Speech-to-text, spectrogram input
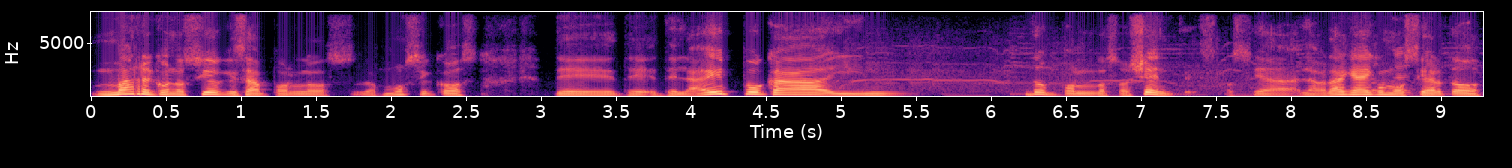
más reconocido quizá por los, músicos de, la época y por los oyentes. O sea, la verdad que hay como cierto,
